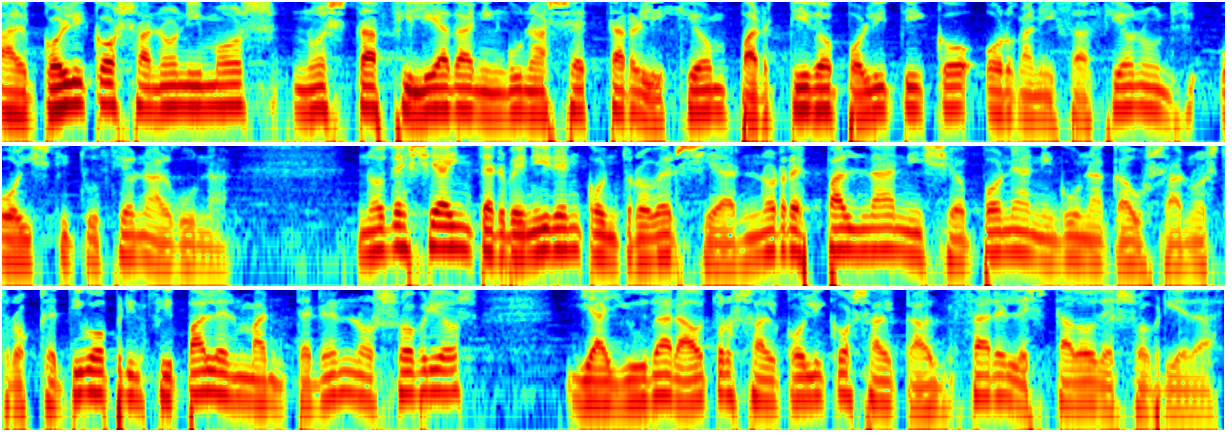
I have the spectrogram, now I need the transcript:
Alcohólicos Anónimos no está afiliada a ninguna secta, religión, partido político, organización o institución alguna. No desea intervenir en controversias, no respalda ni se opone a ninguna causa. Nuestro objetivo principal es mantenernos sobrios y ayudar a otros alcohólicos a alcanzar el estado de sobriedad.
